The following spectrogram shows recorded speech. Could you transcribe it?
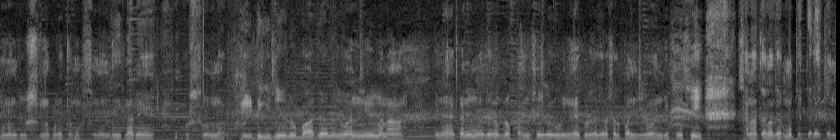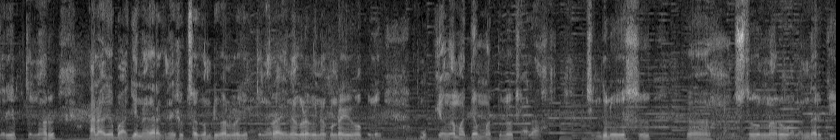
మనం చూస్తున్నప్పుడు అయితే మస్తు మంది ఇలానే వస్తున్నారు. ఈ డీజేలు బాజాలు ఇవన్నీ మన వినాయక నిమజ్జనంలో పనిచేయవు వినాయకుడి దగ్గర అసలు పనిచేయవు అని చెప్పేసి సనాతన ధర్మ పెద్దలు అయితే అందరూ చెప్తున్నారు. అలాగే భాగ్యనగర్ గణేష్ ఉత్సవ కమిటీ వాళ్ళు కూడా చెప్తున్నారు. అయినా కూడా వినకుండా యువకులు ముఖ్యంగా మద్యం మత్తులో చాలా చిందులు వేస్తూ వస్తూ ఉన్నారు. వాళ్ళందరికీ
